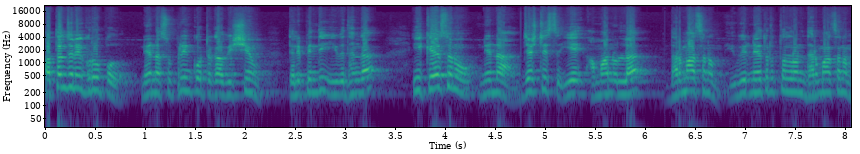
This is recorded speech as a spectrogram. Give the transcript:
పతంజలి గ్రూపు నిన్న సుప్రీంకోర్టుకు ఆ విషయం తెలిపింది ఈ విధంగా. ఈ కేసును నిన్న జస్టిస్ ఏ అమానుల్లా ధర్మాసనం వీరి నేతృత్వంలోని ధర్మాసనం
